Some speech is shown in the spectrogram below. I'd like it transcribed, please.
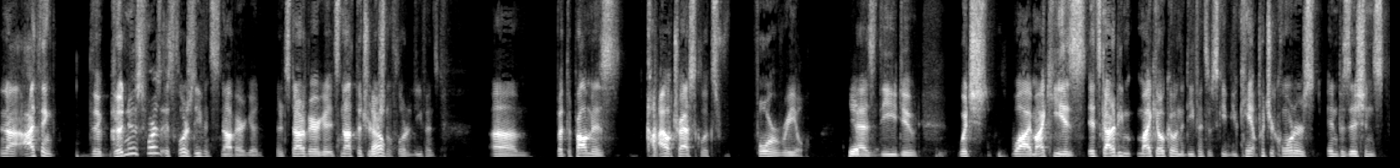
And I I think the good news for us is Florida's defense is not very good. It's not a very good. It's not the traditional Florida defense. Um, but the problem is Kyle Trask looks for real Yep. as the dude. Which why my key is it's got to be Mike Elko in the defensive scheme. You can't put your corners in positions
